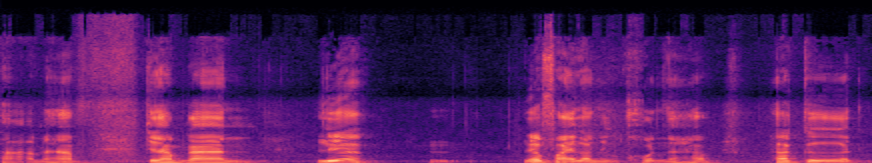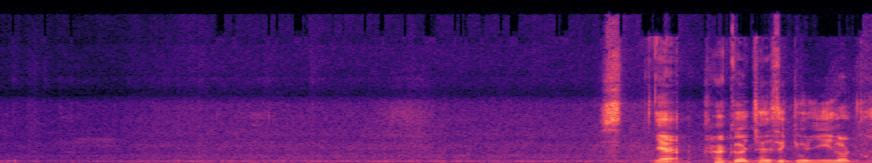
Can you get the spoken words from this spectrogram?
สามนะครับ จะทำการเลือกเลือกฝ่ายเราหนึ่งคนนะครับ ถ้าเกิด เนี่ยถ้าเกิดใช้สกิลนี้ลดค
